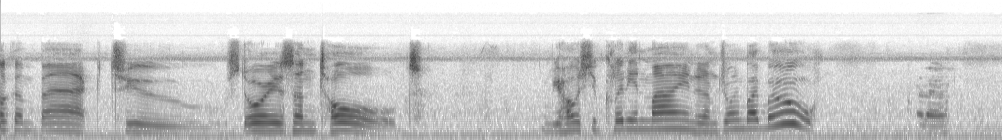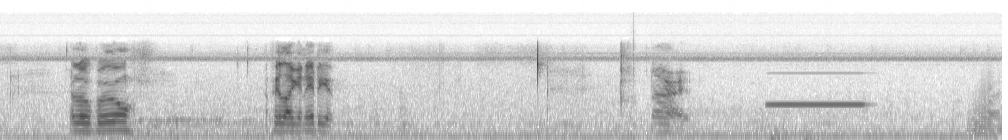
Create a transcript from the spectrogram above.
Hello and welcome back to Stories Untold. I'm your host Euclidean Mind and I'm joined by Boo. Hello. Hello Boo. I feel like an idiot. Alright. one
